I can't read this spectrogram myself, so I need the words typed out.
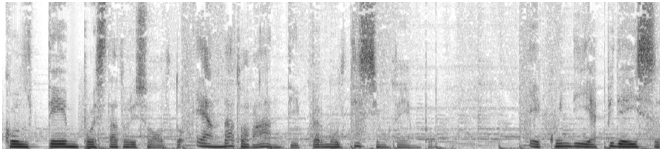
col tempo è stato risolto, è andato avanti per moltissimo tempo. E quindi Happy Days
